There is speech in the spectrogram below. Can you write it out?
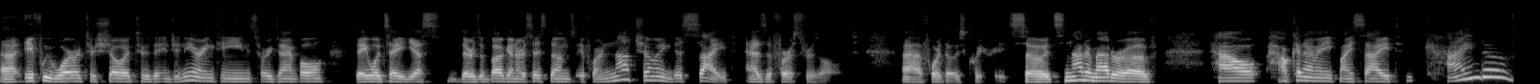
uh, if we were to show it to the engineering teams, for example, they would say, yes, there's a bug in our systems if we're not showing this site as a first result uh, for those queries. So it's not a matter of how, how can I make my site kind of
